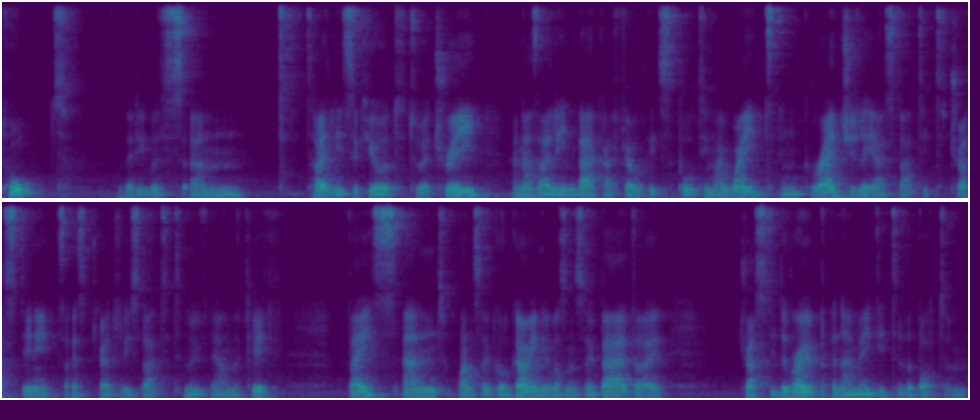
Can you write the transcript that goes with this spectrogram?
taut, that it was um, tightly secured to a tree. And as I leaned back, I felt it supporting my weight, and gradually I started to trust in it. I gradually started to move down the cliff face. And once I got going, it wasn't so bad. I trusted the rope and I made it to the bottom.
